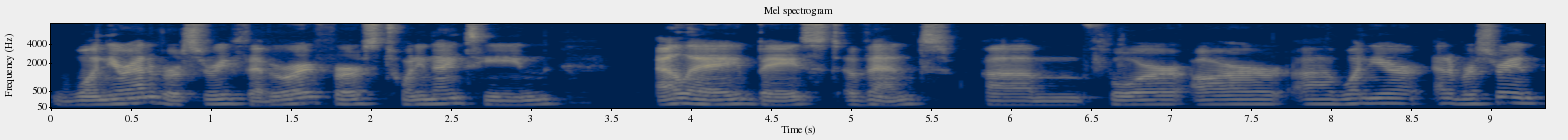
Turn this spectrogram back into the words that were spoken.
one year anniversary, February 1st, 2019, LA based event um, for our uh, one year anniversary. And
